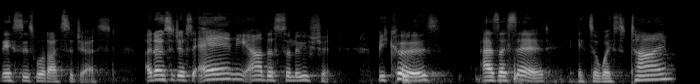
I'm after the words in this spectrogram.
This is what I suggest. I don't suggest any other solution because, as I said, it's a waste of time,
